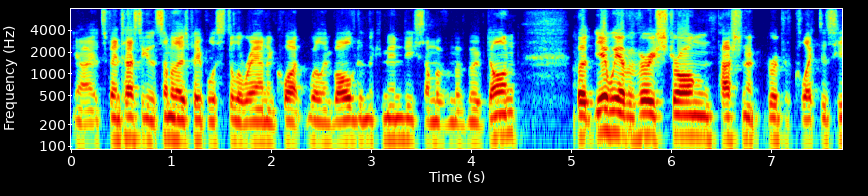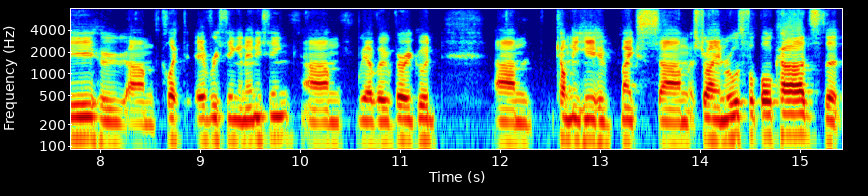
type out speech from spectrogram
you know, it's fantastic that some of those people are still around and quite well involved in the community. Some of them have moved on. but yeah, we have a very strong, passionate group of collectors here who um, collect everything and anything. Um, we have a very good um, company here who makes um, Australian rules football cards that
